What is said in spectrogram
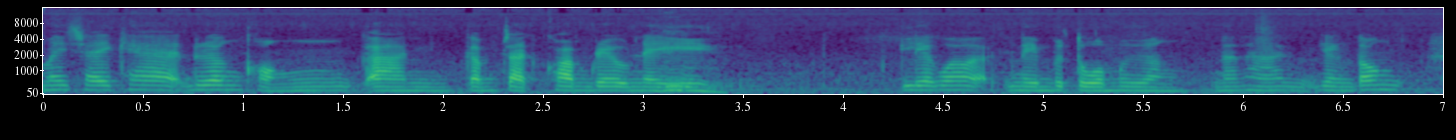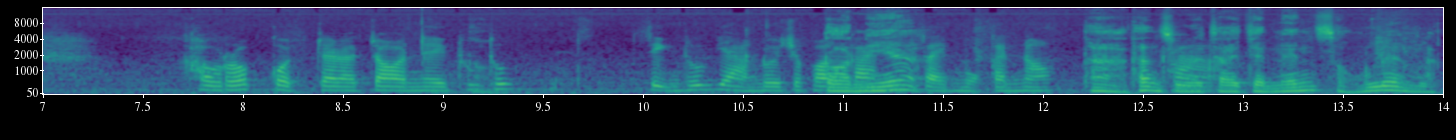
ไม่ใช่แค่เรื่องของการกำจัดความเร็วในอืมเรียกว่าในตัวเมืองนะคะยังต้องเคารพกฎจราจรในทุกๆ สิ่งทุกอย่างโดยเฉพาะตอนการเนี้ยใส่หมวกกันน็อกอ่าท่านสุรชัยจะเน้นสองเรื่องหลัก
